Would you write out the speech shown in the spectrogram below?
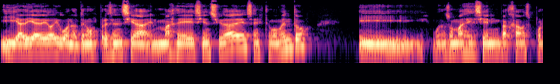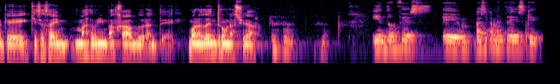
Y a día de hoy, bueno, tenemos presencia en más de 100 ciudades en este momento. Y bueno, son más de 100 Impact Hubs porque quizás hay más de un Impact Hub durante, bueno, dentro de una ciudad. Y entonces, eh, básicamente es que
